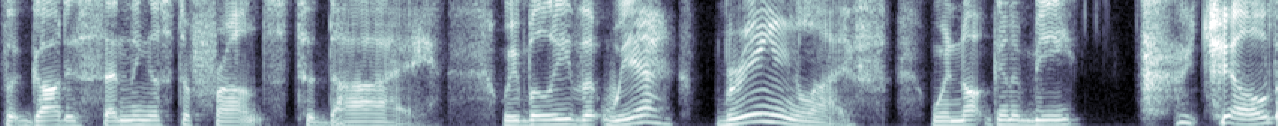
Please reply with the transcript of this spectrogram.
that God is sending us to France to die. We believe that we're bringing life. We're not going to be killed.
